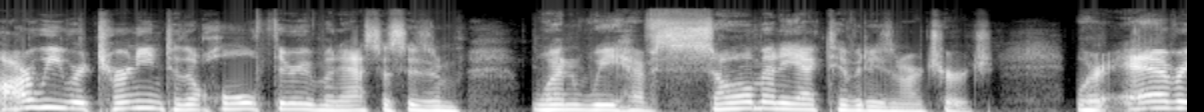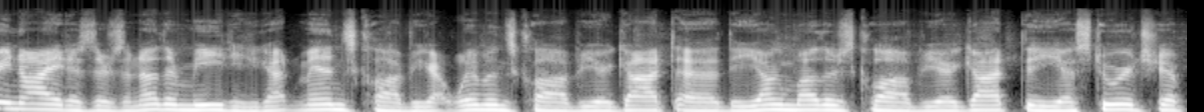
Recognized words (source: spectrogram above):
are we returning to the whole theory of monasticism when we have so many activities in our church? Where every night, as there's another meeting, you got men's club, you got women's club, you got uh, the young mothers club, you got the uh, stewardship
